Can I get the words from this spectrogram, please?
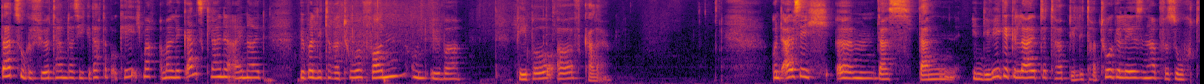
dazu geführt haben, dass ich gedacht habe, okay, ich mache mal eine ganz kleine Einheit über Literatur von und über People of Color. Und als ich ähm, das dann in die Wege geleitet habe, die Literatur gelesen habe, versucht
